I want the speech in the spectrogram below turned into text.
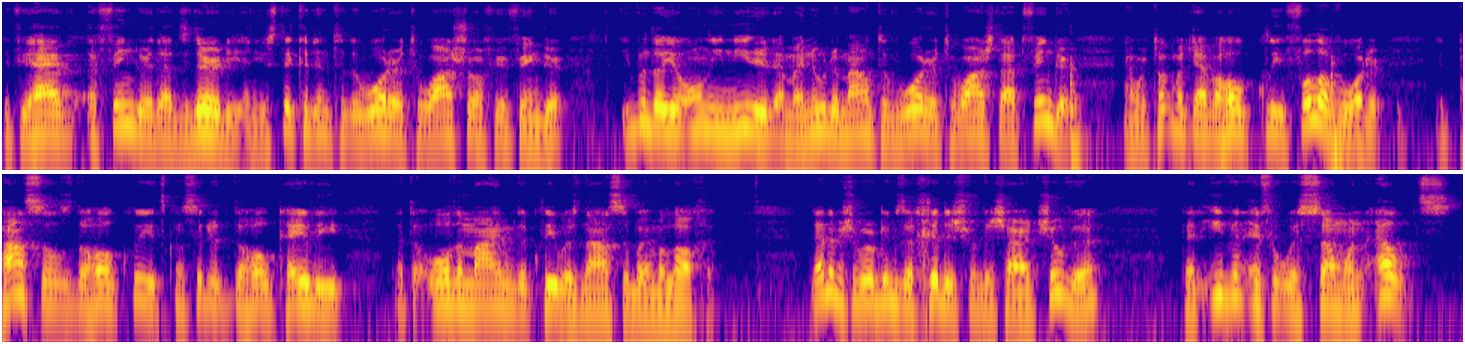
if you have a finger that's dirty and you stick it into the water to wash off your finger, even though you only needed a minute amount of water to wash that finger, and we're talking about you have a whole kli full of water, it passes the whole kli. It's considered the whole keli that all the mind of the kli was nasa by malacha. Then the Mishnah brings a chiddush from the Shar Tshuva that even if it was someone else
